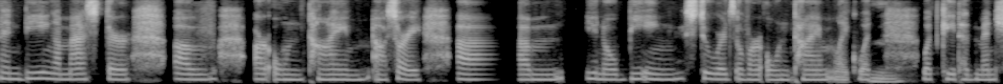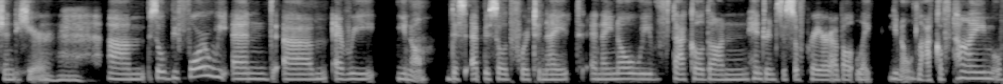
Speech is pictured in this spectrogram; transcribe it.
and being a master of our own time uh, sorry uh, um, you know being stewards of our own time like what mm. what kate had mentioned here mm-hmm. um, so before we end um, every you know this episode for tonight and i know we've tackled on hindrances of prayer about like you know lack of time or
